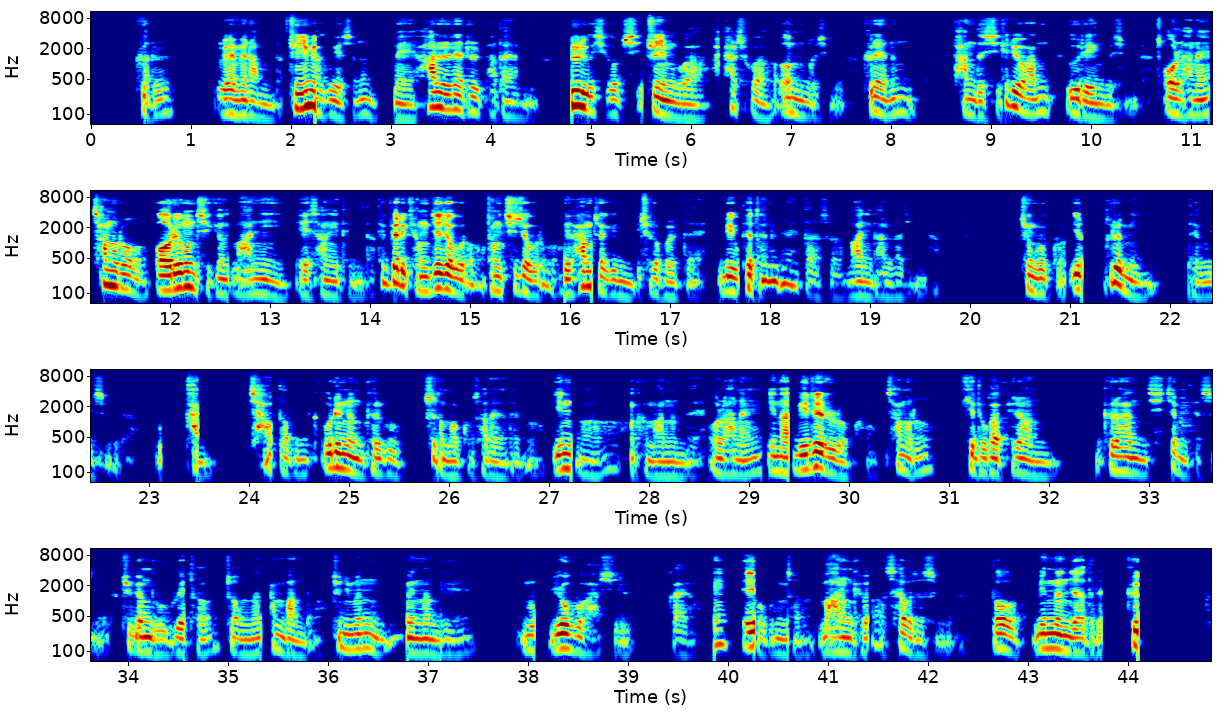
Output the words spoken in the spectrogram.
그를 외면합니다. 주님을 하기 위해서는 매 할례를 받아야 합니다. 그 의식 없이 주님과 할 수가 없는 것입니다. 그래는 반드시 필요한 의뢰인 것입니다. 올 한 해 참으로 어려운 지경 많이 예상이 됩니다. 특별히 경제적으로, 정치적으로, 함적인 위치로 볼 때 미국 대통령에 따라서 많이 달라집니다. 중국과 이런 흐름이 되고 있습니다. 간, 차없다 보니까 우리는 결국 수다 먹고 살아야 되고 인만큼 어, 많은데 올 한해 이날 미래를 놓고 참으로 기도가 필요한 그러한 시점이 됐습니다. 주변국에서 수 없는 한반도 주님은 있는 게뭐 요구하실까요? 복음에서 많은 교회가 세워졌습니다. 또 믿는 자들의 그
